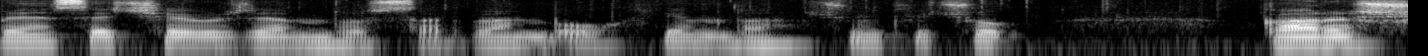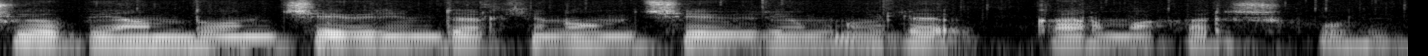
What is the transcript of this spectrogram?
ben size çevireceğim dostlar. Ben bir okuyayım da. Çünkü çok karışıyor bir anda. Onu çevireyim derken onu çeviriyorum. Öyle karma karışık oluyor.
